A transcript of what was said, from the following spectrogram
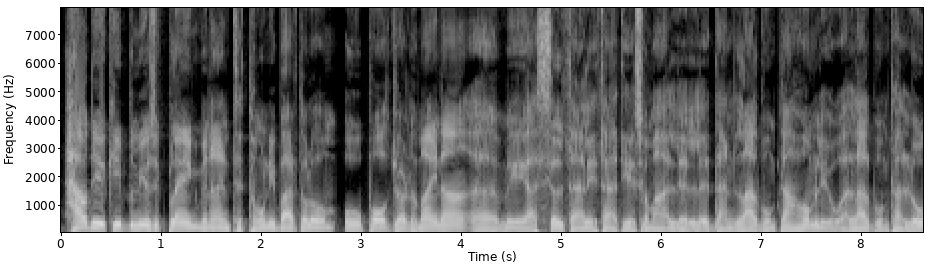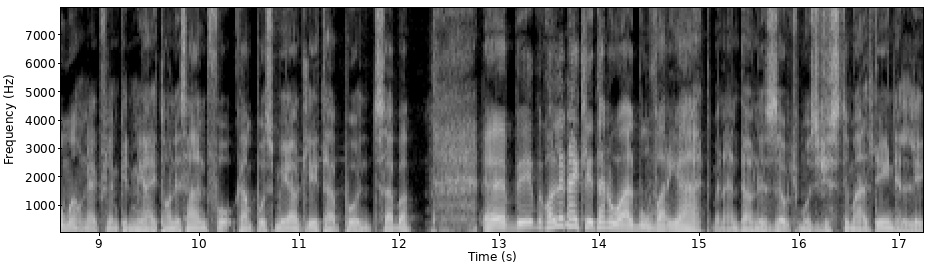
How Do You Keep the Music Playing minant Tony Bartolom u Paul Giordamajna eh, mi għassilta li tati jisuma dan l-album taħom li huwa l-album tal-lum għonek fl-imkien miħaj Tony Sand fuq Campus 103.7. Eh, kolli najt li dan huwa album varjat minant dawn iż-żewġ mużiċisti Maltin li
